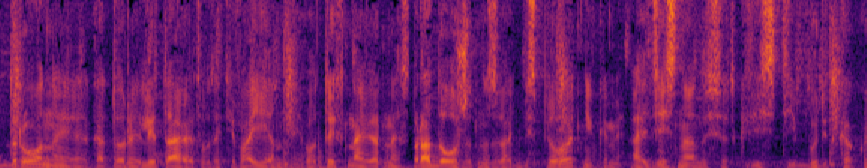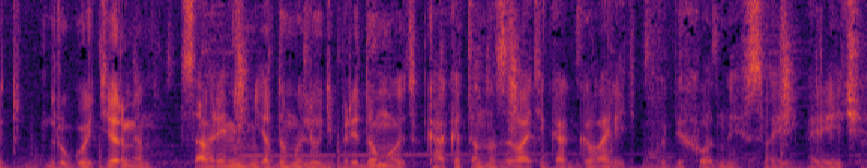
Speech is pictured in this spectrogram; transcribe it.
дроны, которые летают, вот эти военные. Вот их, наверное, продолжат называть беспилотниками. А здесь надо все-таки вести будет какой-то другой термин. Со временем, я думаю, люди придумают, как это называть и как говорить в обиходной своей речи.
